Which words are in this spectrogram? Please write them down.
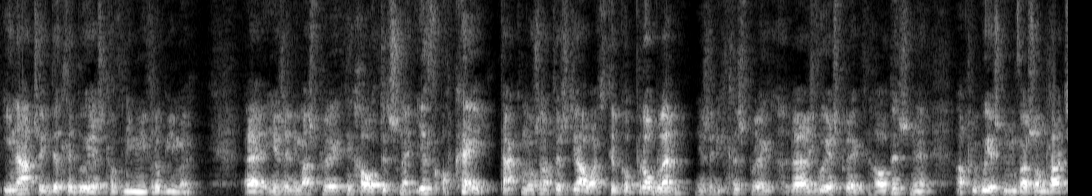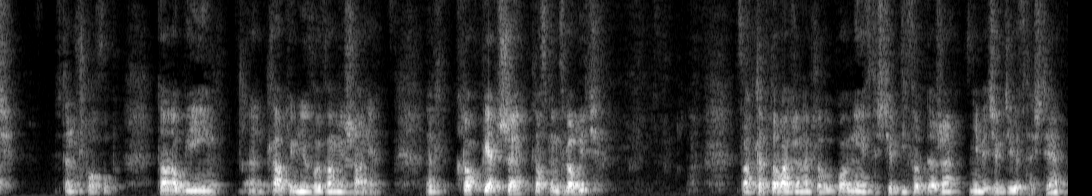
inaczej decydujesz, co z nimi zrobimy. E, jeżeli masz projekty chaotyczne, jest ok, tak można też działać. Tylko problem, jeżeli chcesz realizujesz projekty chaotyczne, a próbujesz nim zarządzać w ten sposób, to robi e, całkiem niezłe zamieszanie. Krok pierwszy, co z tym zrobić? Zaakceptować, że najprawdopodobniej jesteście w disorderze, nie wiecie gdzie jesteście.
